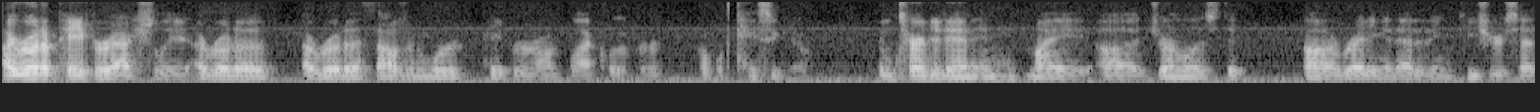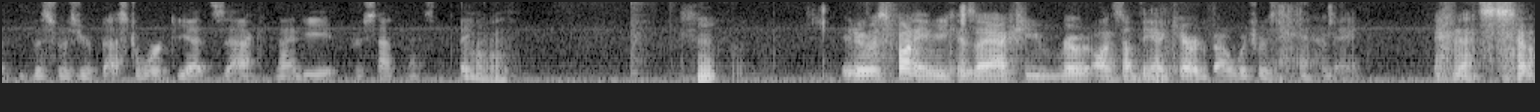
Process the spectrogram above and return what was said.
I wrote a paper actually. I wrote a I wrote a thousand word paper on Black Clover a couple days ago, and turned it in. And my uh, journalistic uh, writing and editing teacher said this was your best work yet, Zach. Ninety eight percent. Thank you. Oh. And it was funny because I actually wrote on something I cared about, which was anime. That's so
